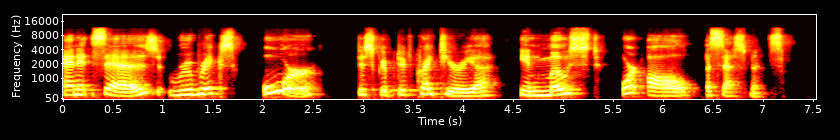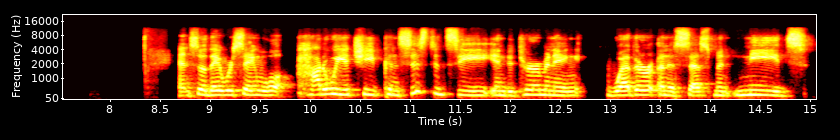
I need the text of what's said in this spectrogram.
And it says rubrics or descriptive criteria in most or all assessments. And so they were saying, well, how do we achieve consistency in determining whether an assessment needs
